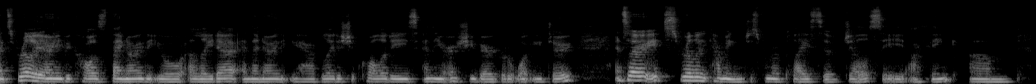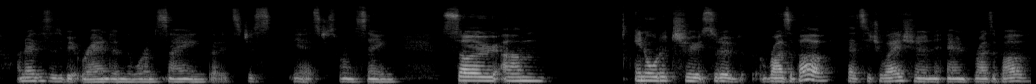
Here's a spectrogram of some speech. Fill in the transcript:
it's really only because they know that you're a leader and they know that you have leadership qualities and you're actually very good at what you do. And so it's really coming just from a place of jealousy, I think. Um, I know this is a bit random than what I'm saying, but it's just, yeah, it's just what I'm seeing. So, um, in order to sort of rise above that situation and rise above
